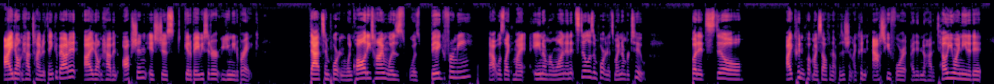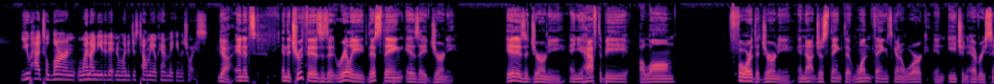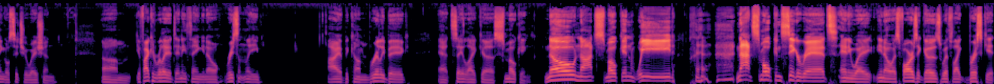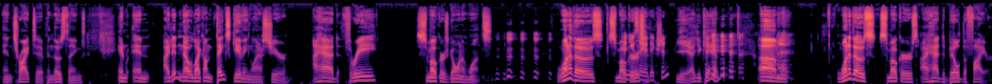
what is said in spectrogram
I don't have time to think about it. I don't have an option. It's just get a babysitter. You need a break. That's important. When quality time was was big for me, that was like my a number one, and it still is important. It's my number two, but it's still I couldn't put myself in that position. I couldn't ask you for it. I didn't know how to tell you I needed it. You had to learn when I needed it and when to just tell me, okay, I'm making the choice. Yeah, and it's and the truth is is it really this thing is a journey. It is a journey and you have to be along for the journey and not just think that one thing's going to work in each and every single situation. Um, if I could relate it to anything, you know, recently I have become really big at, say, like uh, smoking. No, not smoking weed. not smoking cigarettes. Anyway, you know, as far as it goes with like brisket and tri-tip and those things. And and I didn't know like on Thanksgiving last year, I had 3 smokers going at once. One of those smokers Can you say addiction? Yeah, you can. um one of those smokers I had to build the fire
